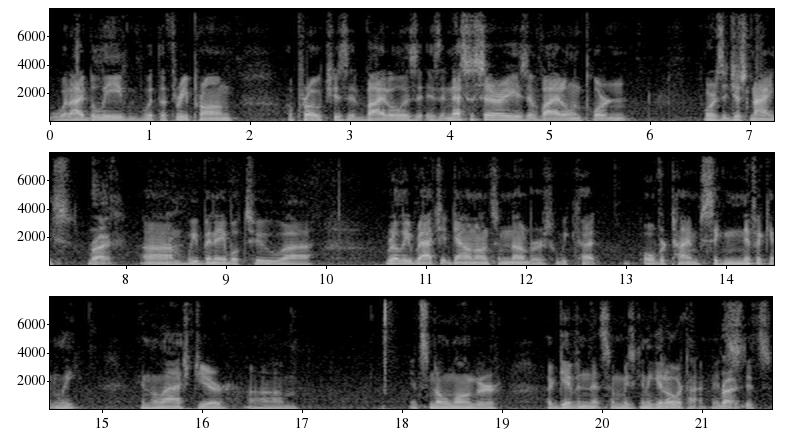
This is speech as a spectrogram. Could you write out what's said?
what I believe with the three prong approach. Is it vital? Is it, is it necessary? Is it vital, important, or is it just nice? Right. Um, we've been able to uh, really ratchet down on some numbers. We cut overtime significantly in the last year. Um, it's no longer a given that somebody's going to get overtime. It's, Right. it's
